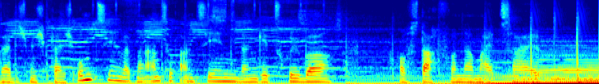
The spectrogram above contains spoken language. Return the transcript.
werde ich mich gleich umziehen, werde meinen Anzug anziehen, dann geht es rüber aufs Dach von der Maizeil.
